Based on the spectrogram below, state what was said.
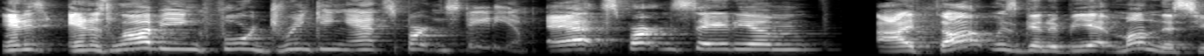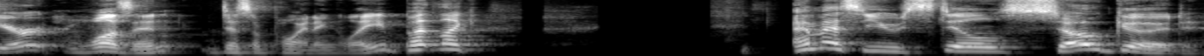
And is and is lobbying for drinking at Spartan Stadium. At Spartan Stadium, I thought was going to be at Munn this year. It wasn't, disappointingly. But like MSU still so good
